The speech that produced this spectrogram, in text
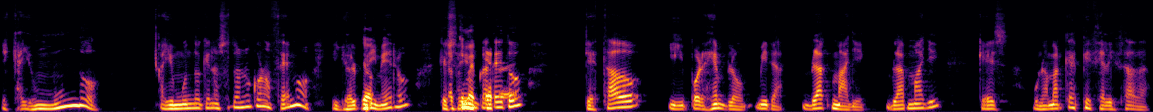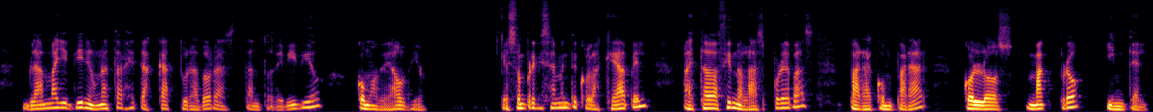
es que hay un mundo, hay un mundo que nosotros no conocemos. Y yo el primero, que soy un cateto, he estado, y por ejemplo, mira, Blackmagic, Blackmagic, que es una marca especializada. Blackmagic tiene unas tarjetas capturadoras tanto de vídeo como de audio, que son precisamente con las que Apple ha estado haciendo las pruebas para comparar con los Mac Pro Intel.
